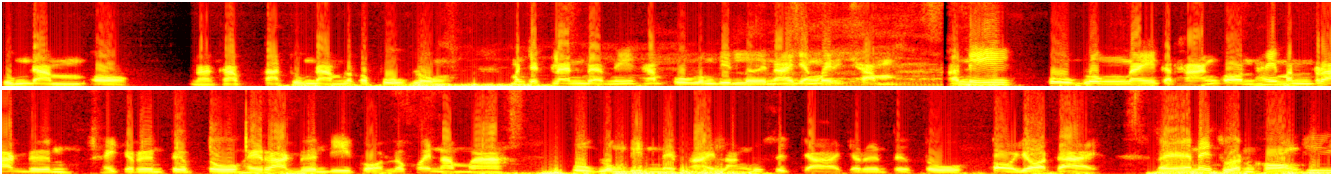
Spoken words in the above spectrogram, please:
ถุงดำออกนะครับ ตัดถุงดำแล้วก็ปลูกลง มันจะแกลนแบบนี้ครับ ปลูกลงดินเลยนะ ยังไม่ได้ชำอันนี้ ปลูกลงในกระถางก่อนให้มันรากเดิน ให้เจริญเติบโตให้รากเดินดีก่อน แล้วค่อยนำมาปลูกลงดินในภายหลังรู้สึกจะเจริญเติบโตต่อยอดได้ แต่ในส่วนของที่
